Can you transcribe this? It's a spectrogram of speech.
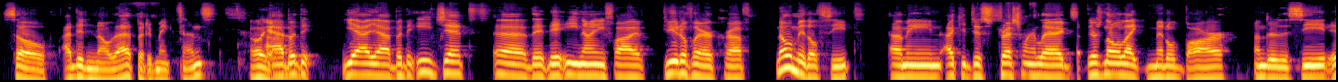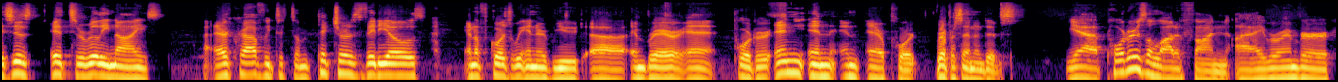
so I didn't know that, but it makes sense. Oh, Uh, but the, yeah, yeah, but the E-Jet, uh, the, the E95, beautiful aircraft, no middle seat. I mean, I could just stretch my legs. There's no like middle bar under the seat. It's just, it's a really nice uh, aircraft. We took some pictures, videos, and of course, we interviewed uh, Embraer and Porter and, and, and airport representatives. Yeah, Porter is a lot of fun. I remember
